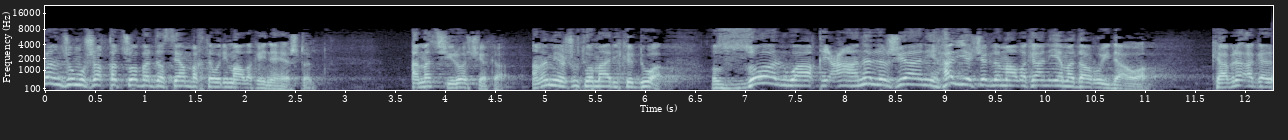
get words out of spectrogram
ڕەنج و مشەقەت چۆ بەردەستیان بەختەوەری ماڵەکەی نەهێشتن ئەمە چیرۆکێکە ئەمە مێژوو تۆماری کردووە زۆر واقعانە لە ژیانی هەر یەکێک لە ماڵەکانی ئێمەدا ڕووی داوە کابرا ئەگەر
